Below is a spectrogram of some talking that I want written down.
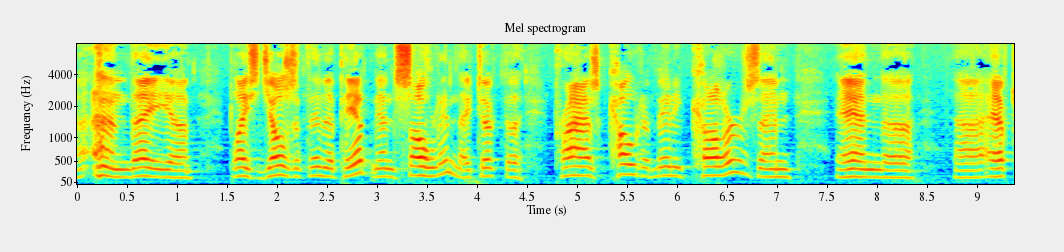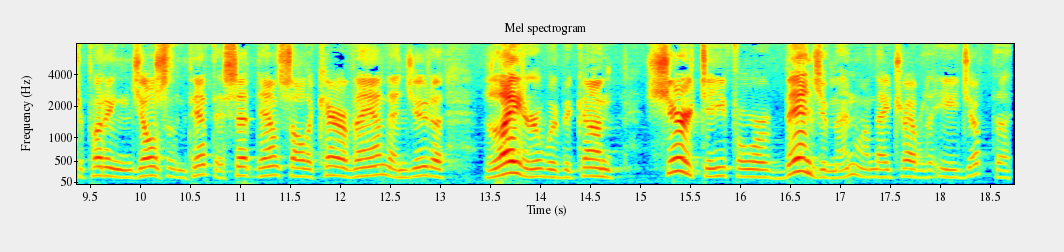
uh, they uh, placed Joseph in the pit and then sold him. They took the prize coat of many colors and and uh, uh, after putting Joseph in the pit, they sat down, saw the caravan, and Judah later would become surety for Benjamin when they traveled to Egypt the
